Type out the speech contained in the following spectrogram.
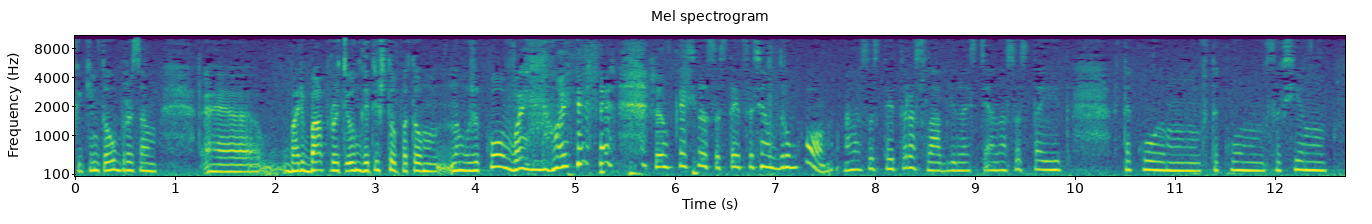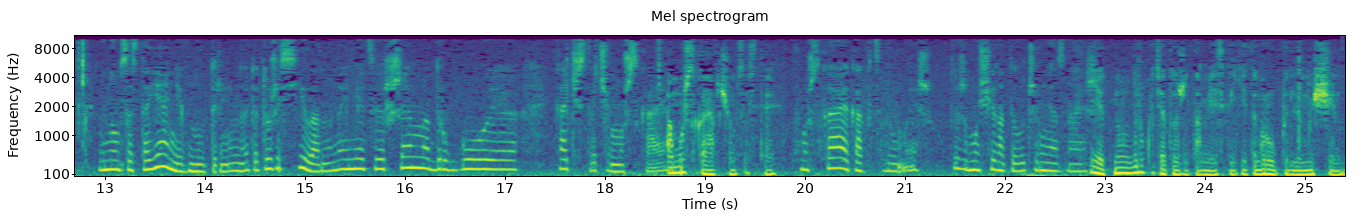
каким-то образом э, борьба против... Он говорит, и что, потом на мужиков войной? Женская сила состоит совсем в другом. Она состоит в расслабленности, она состоит в таком, в таком совсем ином состоянии внутреннем, но это тоже сила, но она имеет совершенно другое качество, чем мужская. А мужская в чем состоит? Мужская, как ты думаешь? Ты же мужчина, ты лучше меня знаешь. Нет, ну вдруг у тебя тоже там есть какие-то группы для мужчин.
